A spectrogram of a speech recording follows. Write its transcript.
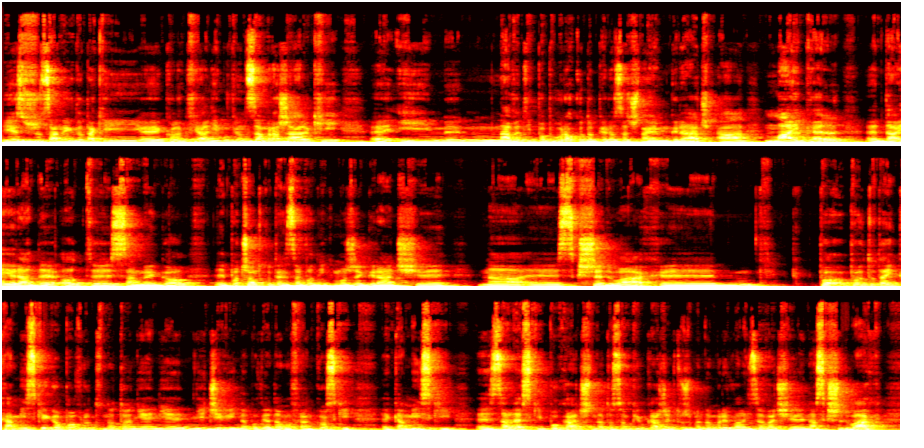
jest wrzucanych do takiej, e, kolokwialnie mówiąc, zamrażalki e, i nawet i po pół roku dopiero zaczynają grać, a Michael daje radę od samego początku. Ten zawodnik może grać na skrzydłach. Po, po tutaj Kamińskiego powrót, no to nie, nie, nie dziwi, no bo wiadomo, Frankowski, e, Kamiński, e, Zalewski, Puchacz, no to są piłkarze, którzy będą rywalizować e, na skrzydłach.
